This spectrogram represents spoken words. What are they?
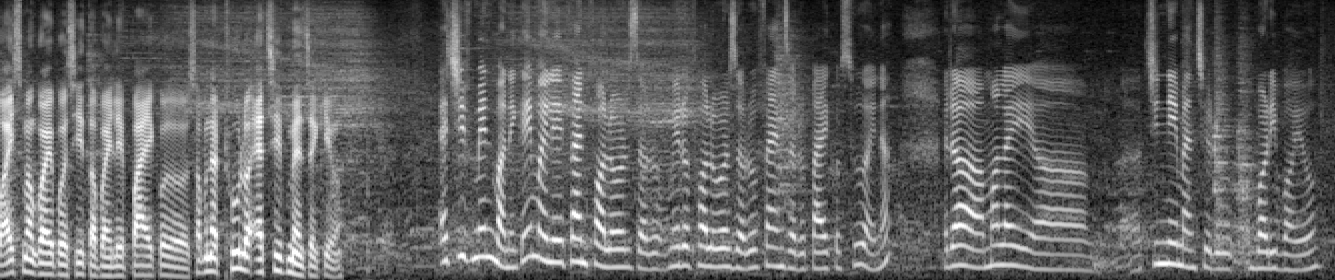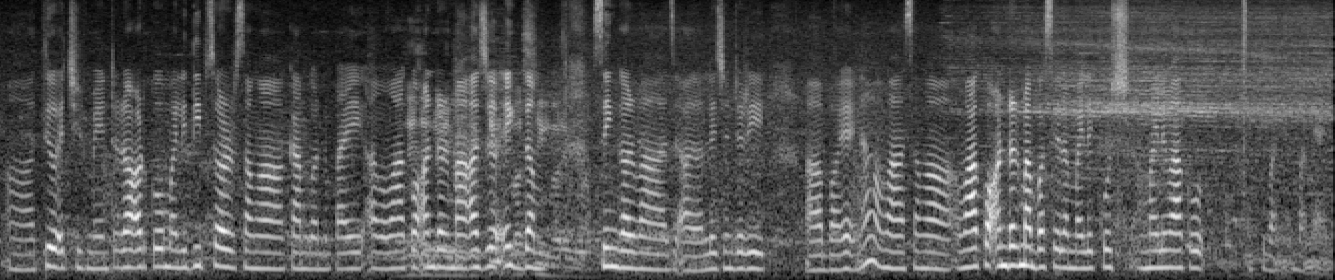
भोइसमा गएपछि तपाईँले पाएको सबभन्दा ठुलो एचिभमेन्ट चाहिँ के हो? एचिभमेन्ट भनेकै मैले फ्यान फलोवर्सहरू मेरो फलोवर्सहरू फ्यान्सहरू पाएको छु होइन? र मलाई चिन्ने मान्छेहरू बढी भयो त्यो एचिभमेन्ट र अर्को मैले दिप सरसँग काम गर्नु पाएँ। अब उहाँको अन्डरमा अझ एकदम सिङ्गरमा लेजेन्डरी भयो होइन? उहाँसँग उहाँको अन्डरमा बसेर मैले कोच मैले उहाँको के भन्नु भन्ने होइन?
